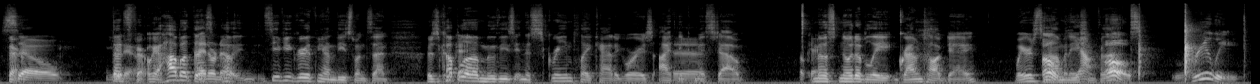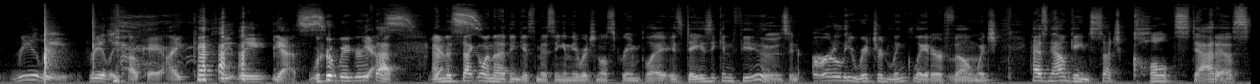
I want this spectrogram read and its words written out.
Fair. So. That's know. fair. Okay, how about this? I don't know. See if you agree with me on these ones then. There's a couple Okay. of movies in the screenplay categories I think Uh, missed out. okay. Most notably, Groundhog Day. Where's the Oh, nomination yeah. for that? Oh, really, really, really. Okay, I completely yes. We're- we agree yes. with that. And the second one that I think is missing in the original screenplay is Dazed and Confused, an early Richard Linklater film, Mm. which has now gained such cult status.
